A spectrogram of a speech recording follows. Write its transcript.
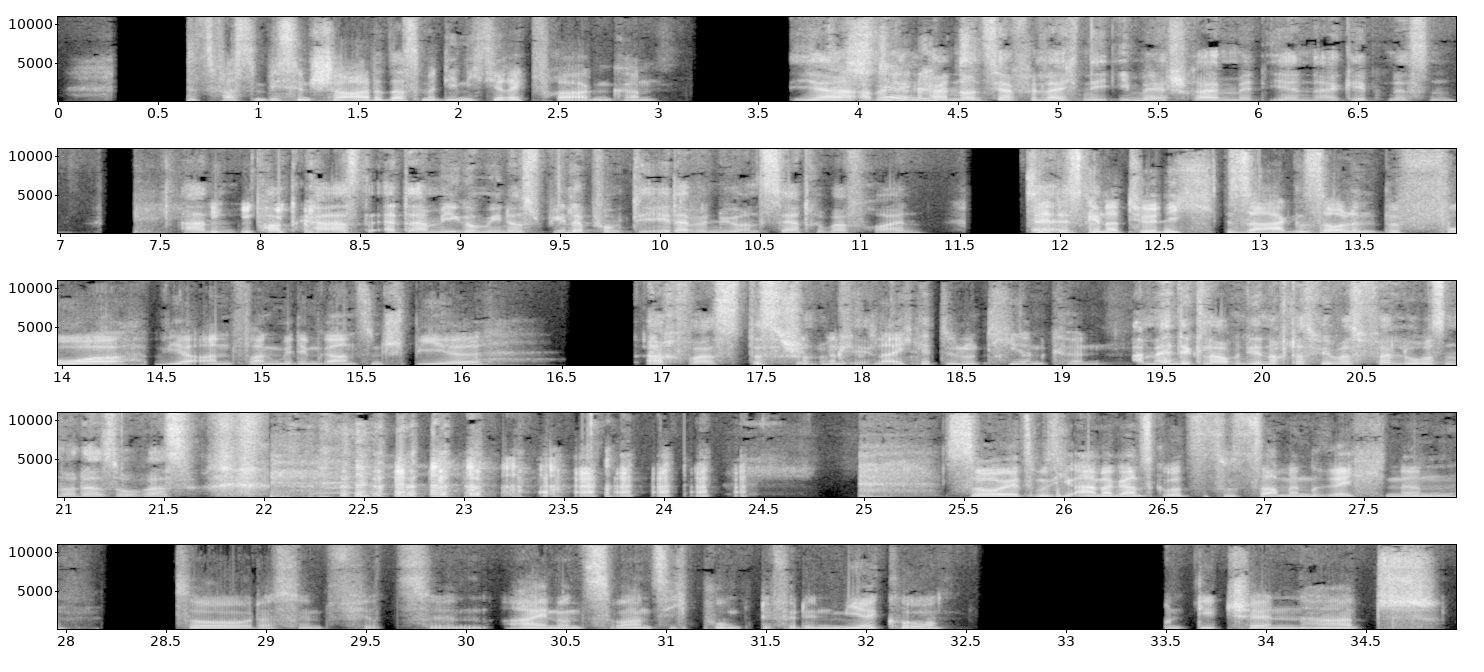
Es ist fast ein bisschen schade, dass man die nicht direkt fragen kann. Ja, Das aber die können uns ja vielleicht eine E-Mail schreiben mit ihren Ergebnissen an podcast.amigo-spiele.de, da würden wir uns sehr drüber freuen. Das Äh, hättest es du natürlich sagen sollen, bevor wir anfangen mit dem ganzen Spiel, Ach was, das ist schon damit man okay. gleich hätte notieren können. Am Ende glauben die noch, dass wir was verlosen oder sowas. so, jetzt muss ich einmal ganz kurz zusammenrechnen. So, das sind 14, 21 Punkte für den Mirko. Und die Jen hat.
